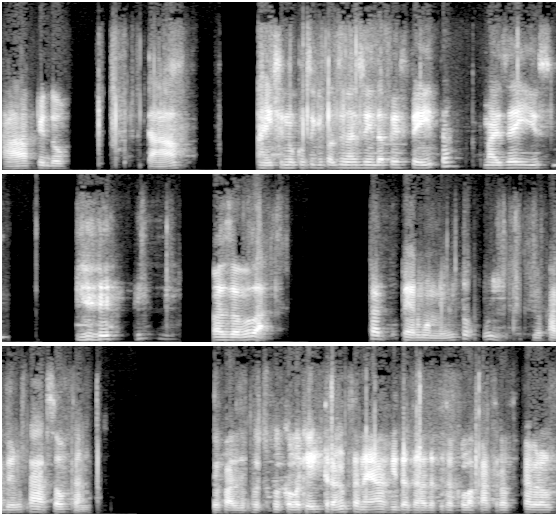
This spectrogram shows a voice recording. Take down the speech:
rápido, tá? A gente não conseguiu fazer uma agenda perfeita, mas é isso. mas vamos lá. Pera um momento. Ui, meu cabelo tá soltando. Eu, faz, eu coloquei trança, né? A vida da, da pessoa colocar trança, o cabelo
